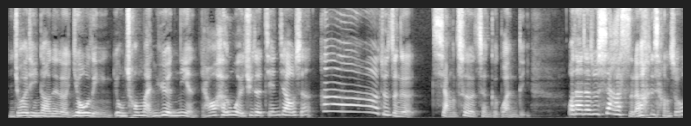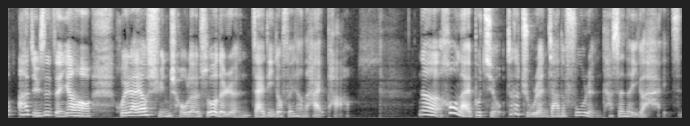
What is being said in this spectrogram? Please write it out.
你就会听到那个幽灵用充满怨念，然后很委屈的尖叫声啊，就整个响彻整个官邸。哇！大家就吓死了，想说阿菊是怎样哦？回来要寻仇了。所有的人宅邸都非常的害怕。那后来不久，这个主人家的夫人她生了一个孩子，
